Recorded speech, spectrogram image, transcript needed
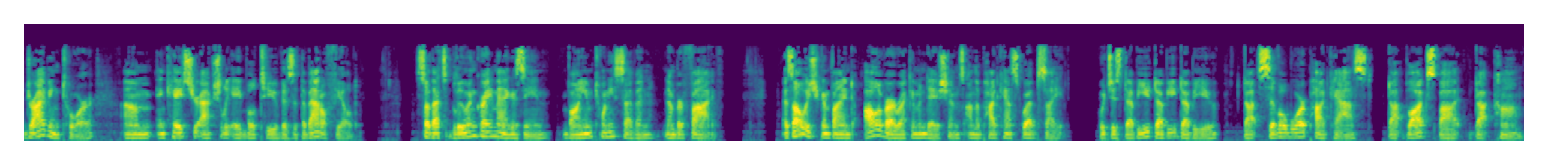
driving tour um, in case you're actually able to visit the battlefield. So that's Blue and Gray Magazine, Volume 27, Number 5. As always, you can find all of our recommendations on the podcast website, which is www.civilwarpodcast.blogspot.com.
